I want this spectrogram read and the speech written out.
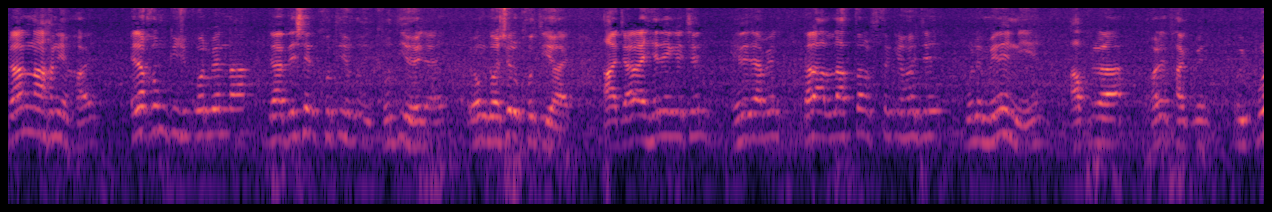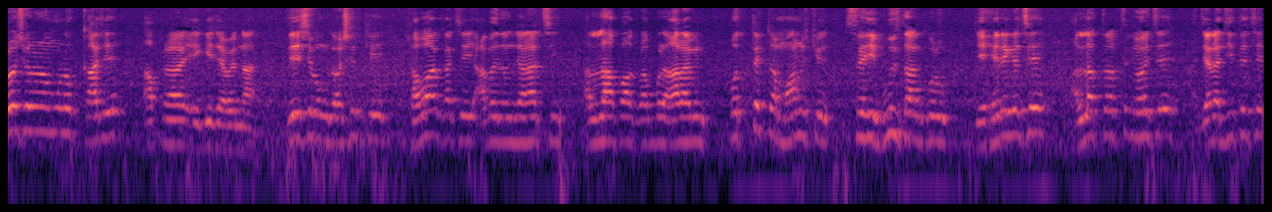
প্রাণহানি হয়, এরকম কিছু করবেন না, যারা দেশের ক্ষতি ক্ষতি হয়ে যায় এবং দশেরও ক্ষতি হয়। আর যারা হেরে গেছেন, হেরে যাবেন, তারা আল্লাহ তরফ থেকে হয়েছে বলে মেনে নিয়ে আপনারা ঘরে থাকবেন। ওই প্ররোচনামূলক কাজে আপনারা এগিয়ে যাবেন না। দেশ এবং দশেরকে সবার কাছে আবেদন জানাচ্ছি, আল্লাহ পাক রব্বুল আলমিন প্রত্যেকটা মানুষকে সেই বুঝ দান করুক যে হেরে গেছে, আল্লাহর তরফ থেকে হয়েছে যারা জিতেছে,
